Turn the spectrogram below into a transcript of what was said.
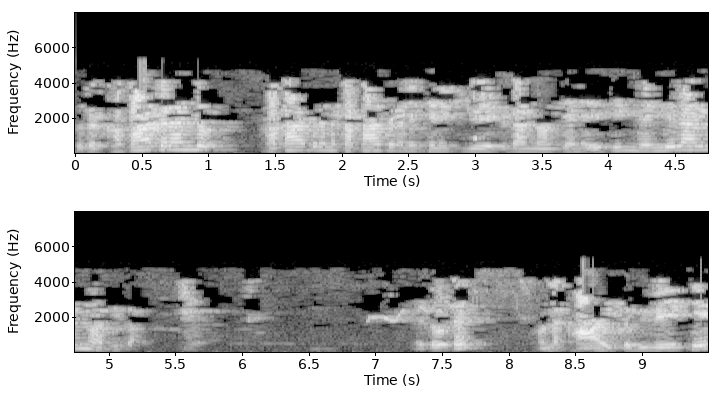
ඒකට කතා කරන්න කතා කරන කතා කරන කෙනෙක් විවේක ගන්නවා කියන්නේ ඒකෙන් වෙන් වෙලා ඉන්නවා ටිකක්. එතකොට ඔන්න කායික විවේකයේ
